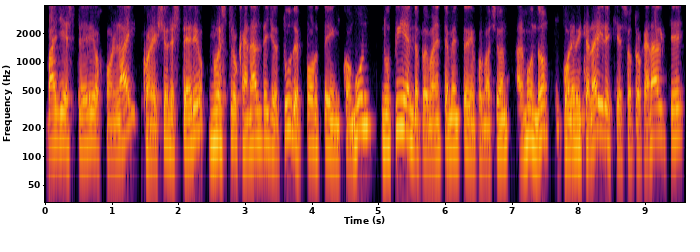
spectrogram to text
Valle Estéreo Online, Conexión Estéreo, nuestro canal de YouTube Deporte en Común, nutriendo permanentemente de información al mundo, Polémica al Aire, que es otro canal que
